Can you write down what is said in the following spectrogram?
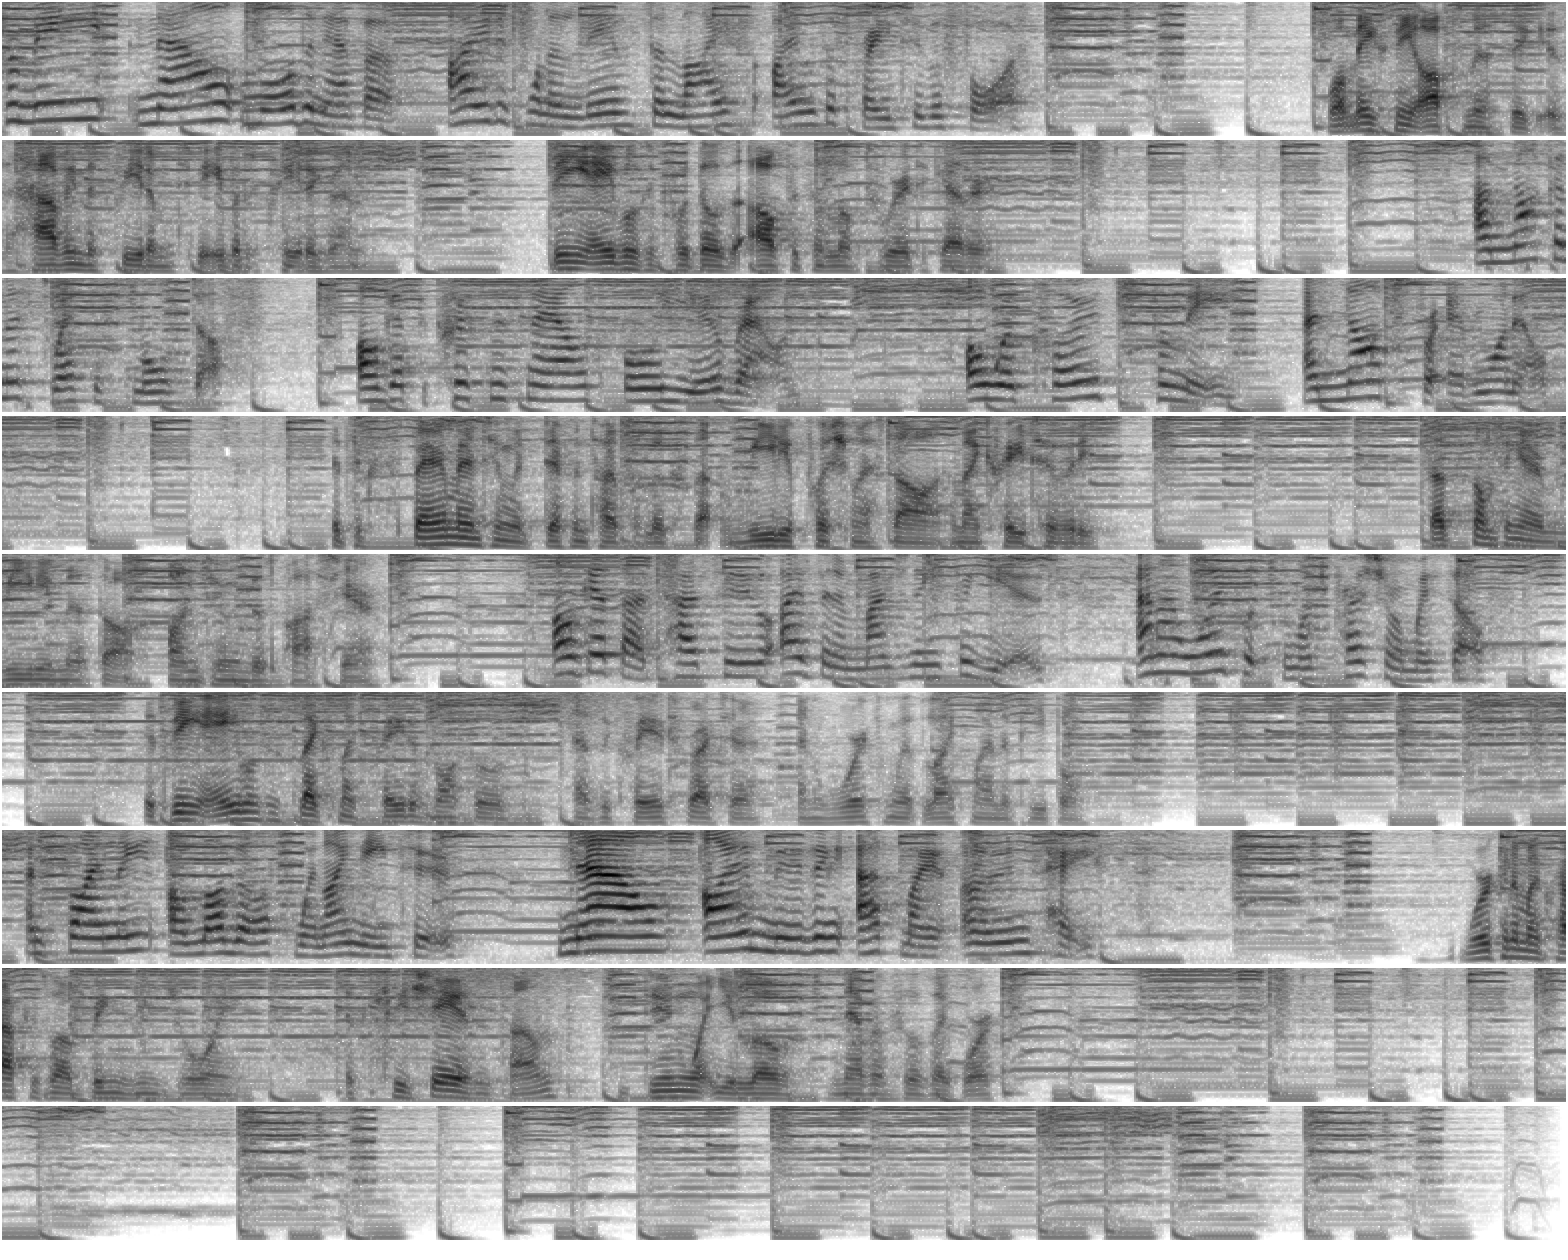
For me, now more than ever, I just want to live the life I was afraid to before. What makes me optimistic is having the freedom to be able to create again. Being able to put those outfits I love to wear together. I'm not going to sweat the small stuff. I'll get the Christmas nails all year round. I'll wear clothes for me and not for everyone else. It's experimenting with different types of looks that really push my style and my creativity. That's something I really missed out on doing this past year. I'll get that tattoo I've been imagining for years, and I won't put so much pressure on myself. It's being able to flex my creative muscles as a creative director and working with like-minded people. And finally, I'll log off when I need to. Now, I'm moving at my own pace. Working in my craft is what brings me joy. As cliche as it sounds, doing what you love never feels like work.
